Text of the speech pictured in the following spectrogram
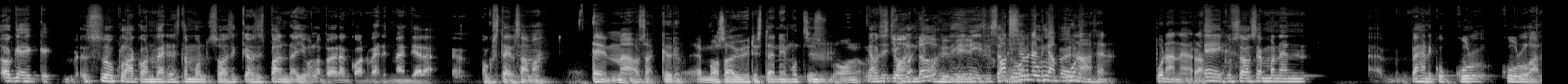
Okei, okay, suklaakonvehdista mun suosikki on siis pandan juhlapöydän konvehdit. Mä en tiedä, onko teillä sama? En mä osaa kyllä. En mä osaa yhdistää niin, mutta siis mm. on, No, siis juhla- panda on juhla- hyviä. niin, niin, siis on Onko se semmoinen, mikä on punaisen, punainen rasi? Ei, kun se on semmoinen äh, vähän niin kuin kul, kullan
